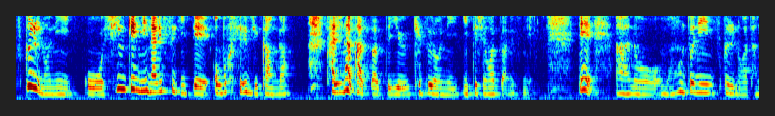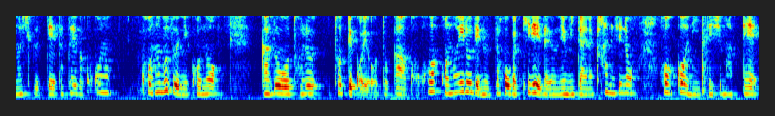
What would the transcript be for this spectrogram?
作るのにこう真剣になりすぎて覚える時間が足りなかったっていう結論に行ってしまったんですね。であのもう本当に作るのが楽しくて例えばここのこの部分にこの画像を撮る撮ってこようとかここはこの色で塗った方が綺麗だよねみたいな感じの方向に行ってしまって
